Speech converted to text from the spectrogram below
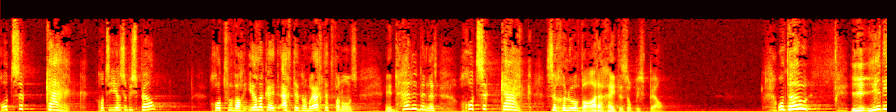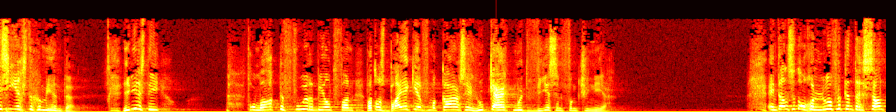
God se kerk, God se eers op die spel. God verwag eerlikheid, egtheid en opregtheid van ons. En derde ding is God se kerk se geloofwaardigheid is op die spel. Onthou, hierdie is die eerste gemeente. Hierdie is die volmaakte voorbeeld van wat ons baie keer vir mekaar sê hoe kerk moet wees en funksioneer. En dan is dit ongelooflik interessant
